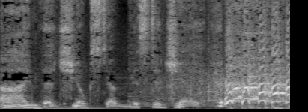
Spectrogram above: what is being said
I'm the jokester, Mr. J.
